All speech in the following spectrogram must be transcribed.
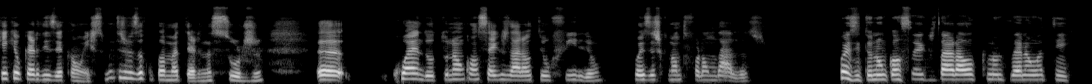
O que é que eu quero dizer com isto? Muitas vezes a culpa materna surge quando tu não consegues dar ao teu filho coisas que não te foram dadas. Pois, e tu não consegues dar algo que não te deram a ti.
